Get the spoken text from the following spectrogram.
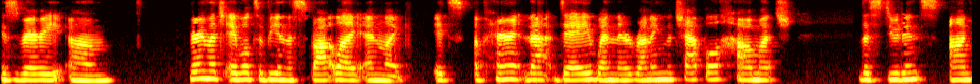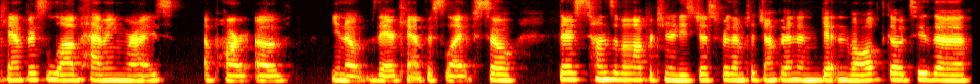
is very, um, very much able to be in the spotlight. And like it's apparent that day when they're running the chapel how much the students on campus love having RISE a part of, you know, their campus life. So there's tons of opportunities just for them to jump in and get involved. Go to the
